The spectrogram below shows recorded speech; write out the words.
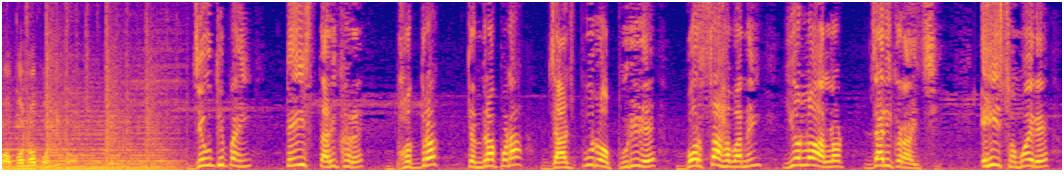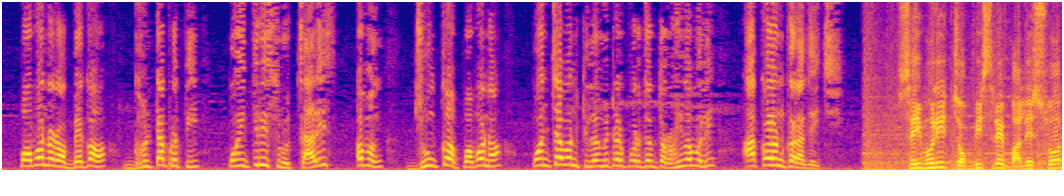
ପବନ ବଢ଼ିବ ଯେଉଁଥିପାଇଁ ତେଇଶ ତାରିଖରେ ଭଦ୍ରକ କେନ୍ଦ୍ରାପଡ଼ା ଯାଜପୁର ଓ ପୁରୀରେ ବର୍ଷା ହେବା ନେଇ ୟେଲୋ ଆଲର୍ଟ ଜାରି କରାଯାଇଛି ଏହି ସମୟରେ ପବନର ବେଗ ଘଣ୍ଟା ପ୍ରତି ପଇଁତିରିଶରୁ ଚାଳିଶ ଏବଂ ଝୁଙ୍କ ପବନ ପଞ୍ଚାବନ କିଲୋମିଟର ପର୍ଯ୍ୟନ୍ତ ରହିବ ବୋଲି ଆକଳନ କରାଯାଇଛି ସେହିଭଳି ଚବିଶରେ ବାଲେଶ୍ୱର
